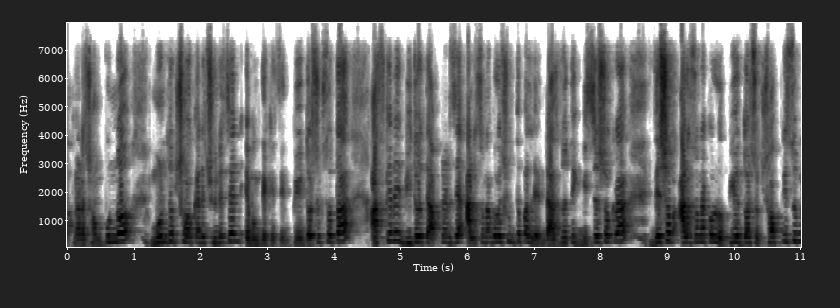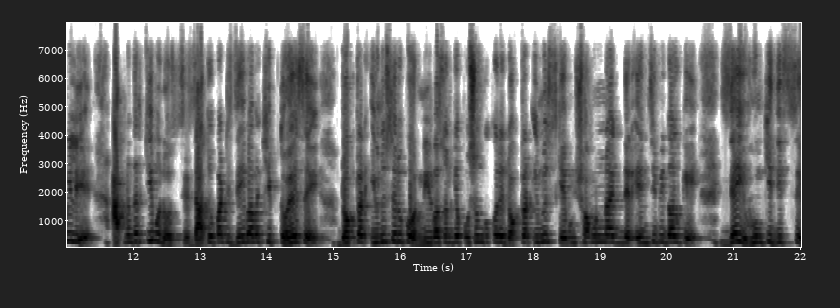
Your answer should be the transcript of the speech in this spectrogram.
আপনারা সম্পূর্ণ মনোযোগ সহকারে শুনেছেন এবং দেখেছেন। প্রিয় দর্শক শ্রোতা, আজকের এই ভিডিওতে আপনারা যে আলোচনাগুলো শুনতে পারলেন, রাজনৈতিক বিশ্লেষকরা যেসব আলোচনা করল, প্রিয় দর্শক, সবকিছু মিলিয়ে আপনাদের কি মনে হচ্ছে? জাতীয় পার্টি যেইভাবে ক্ষিপ্ত হয়েছে, ডক্টর ইউনুসের উপর নির্বাচনকে প্রসঙ্গ করে ডক্টর ইউনুসকে এবং সমন্বয়কদের এনসিপি দলকে যেই হুমকি দিচ্ছে,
